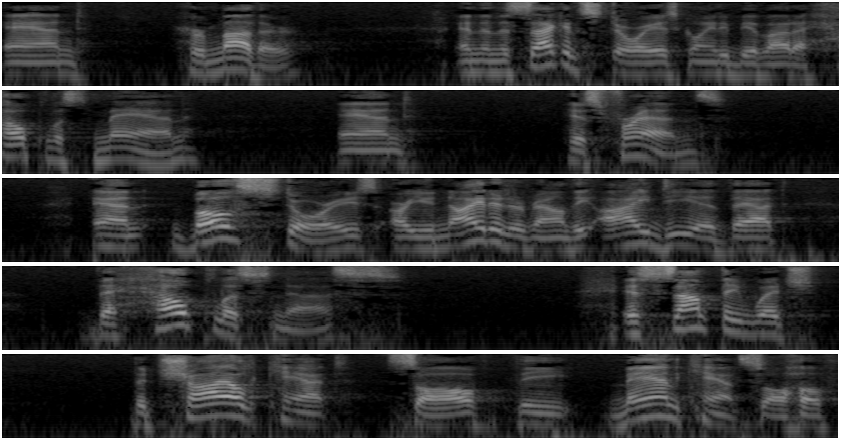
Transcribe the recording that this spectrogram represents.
and her mother. And then the second story is going to be about a helpless man and his friends. And both stories are united around the idea that the helplessness is something which the child can't solve, the man can't solve,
